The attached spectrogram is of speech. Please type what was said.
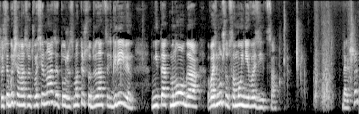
То есть обычно у нас стоит 18 тоже. Смотрю, что 12 гривен не так много. Возьму, чтобы самой не возиться. Дальше.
